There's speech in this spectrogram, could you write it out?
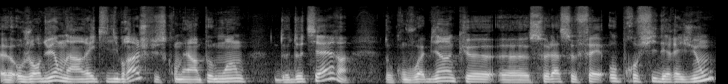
Euh, Aujourd'hui, on a un rééquilibrage puisqu'on est un peu moins de deux tiers. Donc on voit bien que euh, cela se fait au profit des régions.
